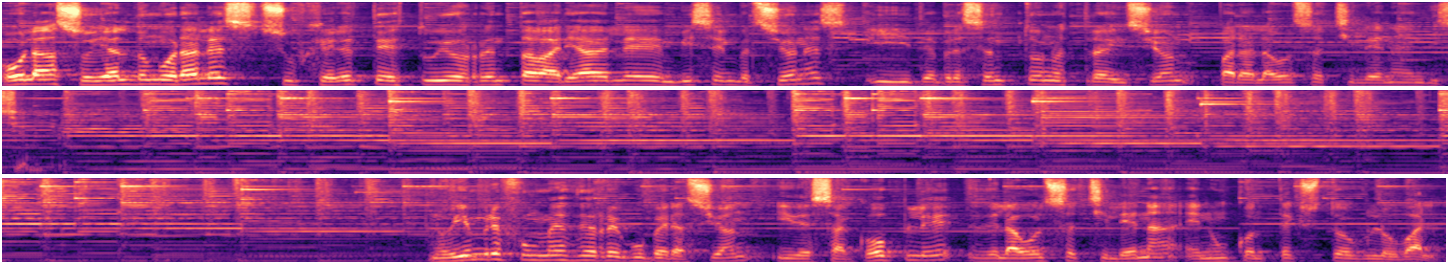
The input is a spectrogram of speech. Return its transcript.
Hola, soy Aldo Morales, subgerente de estudios renta variable en Visa Inversiones y te presento nuestra visión para la bolsa chilena en diciembre. Noviembre fue un mes de recuperación y desacople de la bolsa chilena en un contexto global.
